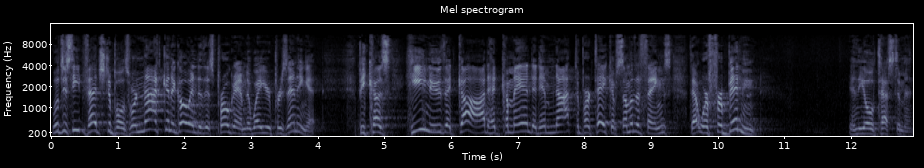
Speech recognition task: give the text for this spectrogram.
We'll just eat vegetables. We're not going to go into this program the way you're presenting it. Because he knew that God had commanded him not to partake of some of the things that were forbidden in the Old Testament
